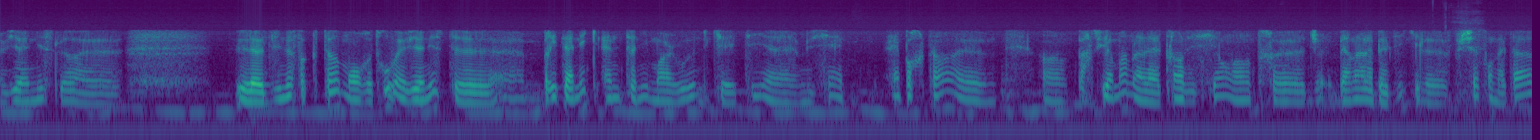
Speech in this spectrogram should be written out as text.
un violoniste, là, euh, le 19 octobre, on retrouve un violoniste euh, britannique, Anthony Marwood, qui a été un musicien important, euh, en- particulièrement dans la transition entre euh, Bernard Labadie, qui est le chef fondateur,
